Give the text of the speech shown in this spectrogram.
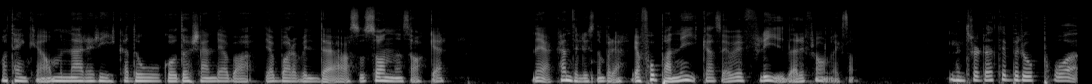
och tänker om när Erika dog och då kände jag bara att jag bara vill dö, alltså sådana saker. Nej, jag kan inte lyssna på det. Jag får panik, alltså jag vill fly därifrån liksom. Men tror du att det beror på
